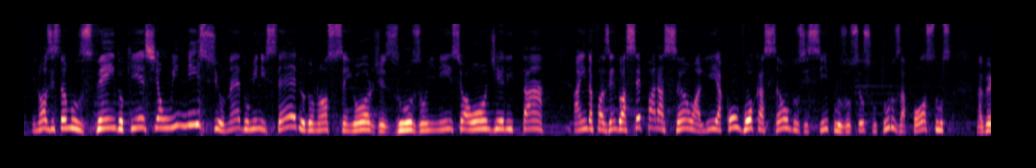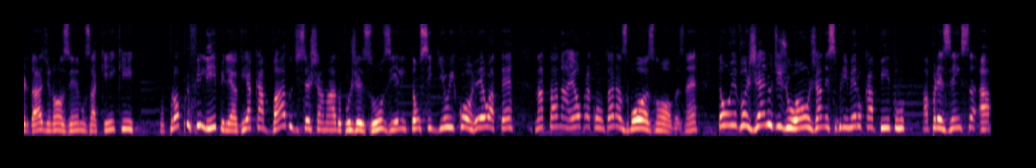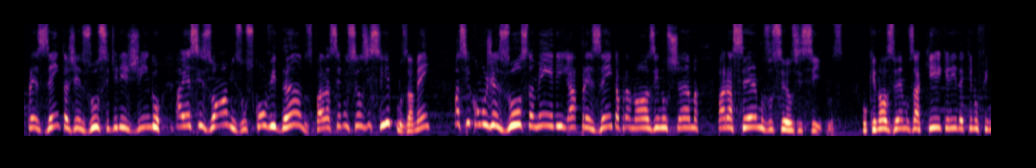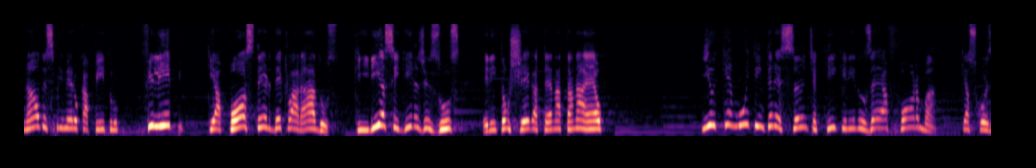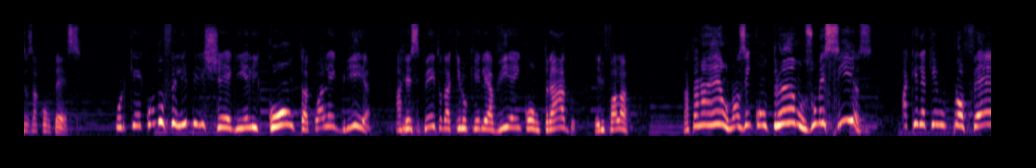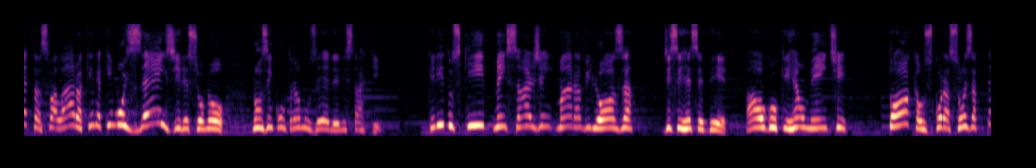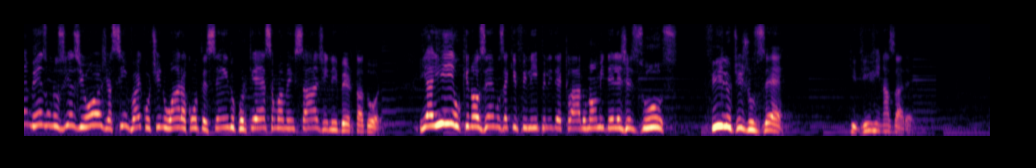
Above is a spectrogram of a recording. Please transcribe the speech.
e nós estamos vendo que este é um início né, do ministério do nosso Senhor Jesus, um início onde ele está ainda fazendo a separação ali, a convocação dos discípulos, os seus futuros apóstolos. Na verdade, nós vemos aqui que o próprio Filipe, ele havia acabado de ser chamado por Jesus e ele então seguiu e correu até Natanael para contar as boas novas, né? Então o Evangelho de João, já nesse primeiro capítulo, apresenta, apresenta Jesus se dirigindo a esses homens, os convidando para serem os seus discípulos, amém? Assim como Jesus também ele apresenta para nós e nos chama para sermos os seus discípulos. O que nós vemos aqui, querida, é que no final desse primeiro capítulo, Filipe, que após ter declarado que iria seguir a Jesus, ele então chega até Natanael. E o que é muito interessante aqui, queridos, é a forma que as coisas acontecem. Porque quando o Felipe ele chega e ele conta com alegria a respeito daquilo que ele havia encontrado, ele fala: Natanael, nós encontramos o Messias, aquele a quem os profetas falaram, aquele a quem Moisés direcionou nós encontramos Ele, Ele está aqui. Queridos, que mensagem maravilhosa de se receber, algo que realmente toca os corações até mesmo nos dias de hoje, assim vai continuar acontecendo, porque essa é uma mensagem libertadora. E aí o que nós vemos é que Filipe ele declara: o nome dele é Jesus, filho de José, que vive em Nazaré.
